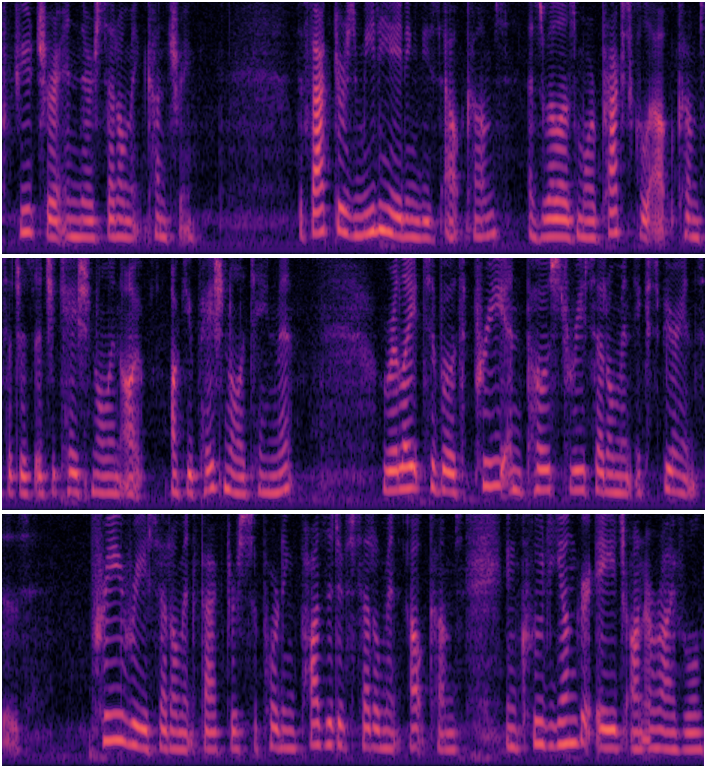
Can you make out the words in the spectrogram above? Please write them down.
future in their settlement country. The factors mediating these outcomes, as well as more practical outcomes such as educational and occupational attainment, relate to both pre and post resettlement experiences. Pre resettlement factors supporting positive settlement outcomes include younger age on arrival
